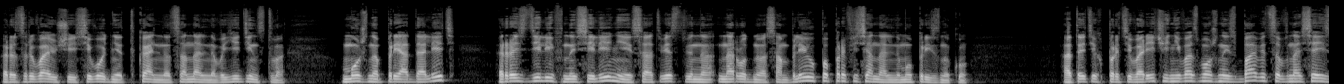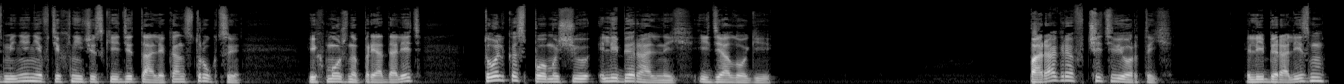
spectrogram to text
разрывающие сегодня ткань национального единства, можно преодолеть, разделив население и, соответственно, Народную ассамблею по профессиональному признаку – от этих противоречий невозможно избавиться, внося изменения в технические детали конструкции. Их можно преодолеть только с помощью либеральной идеологии. Параграф 4. Либерализм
